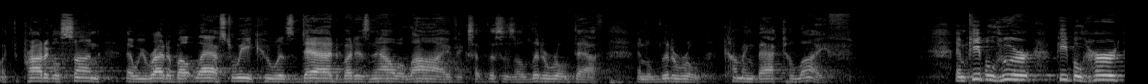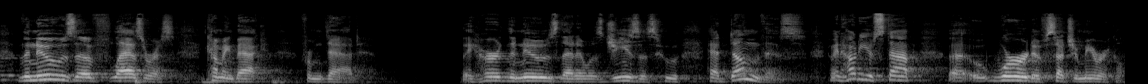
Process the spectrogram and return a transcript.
Like the prodigal son that we read about last week, who was dead but is now alive, except this is a literal death and a literal coming back to life. And people who are, people heard the news of Lazarus coming back from dead. They heard the news that it was Jesus who had done this. I mean, how do you stop uh, word of such a miracle?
